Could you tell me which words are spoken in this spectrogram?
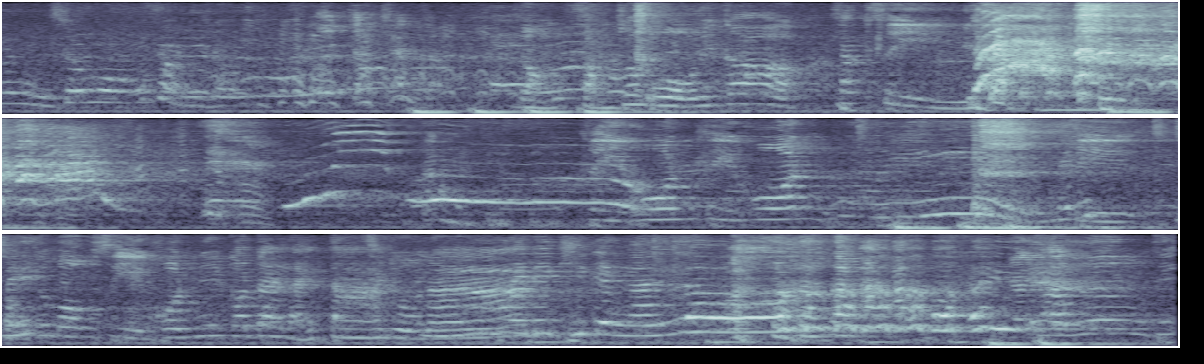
มันหนึ่งชั่วโมงไม่สองชั่วโมง สองสองชั่วโมงนี่ก็สักสี่สี่คนสี่คนนี่ไม่ได้สี่สองชั่วโมงสี่คนนี่ก็ได้หลายตาอยู่นะไม่ได้คิดอย่างนั้นเลยอย่าทะลึ่งที่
